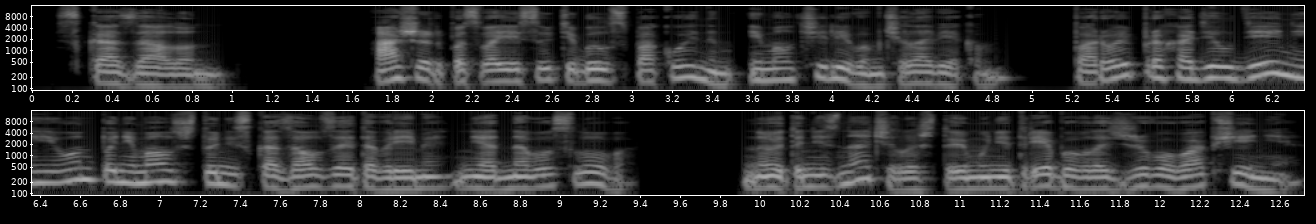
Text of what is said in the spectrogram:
— сказал он. Ашер по своей сути был спокойным и молчаливым человеком. Порой проходил день, и он понимал, что не сказал за это время ни одного слова. Но это не значило, что ему не требовалось живого общения.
